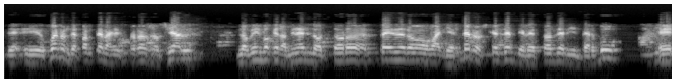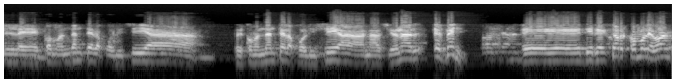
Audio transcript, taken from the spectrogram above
de, bueno, de parte de la gestora social, lo mismo que también el doctor Pedro Ballesteros, que es el director del Interbú, el eh, comandante de la policía, el comandante de la Policía Nacional, en fin, eh, director, ¿cómo le va?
